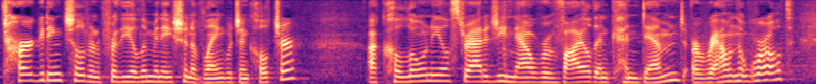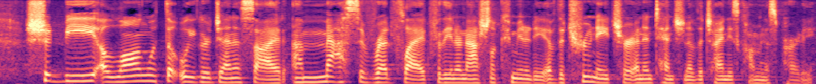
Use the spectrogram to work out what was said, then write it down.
targeting children for the elimination of language and culture, a colonial strategy now reviled and condemned around the world, should be, along with the Uyghur genocide, a massive red flag for the international community of the true nature and intention of the Chinese Communist Party.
